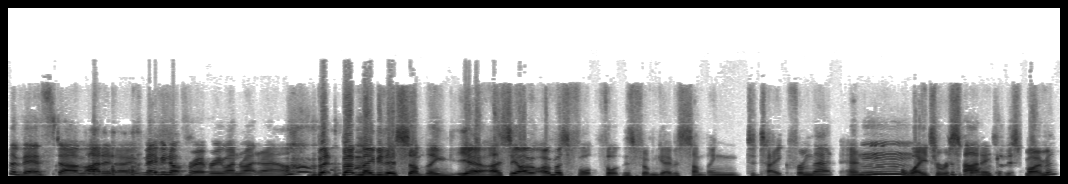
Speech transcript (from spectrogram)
the best. Um, I don't know. Maybe not for everyone right now. but but maybe there's something. Yeah, I see. I almost thought, thought this film gave us something to take from that and mm, a way to respond cathartic. to this moment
